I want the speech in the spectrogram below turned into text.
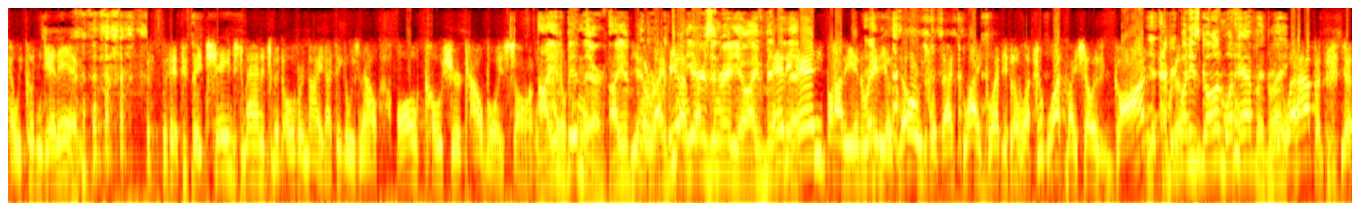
and we couldn't get in. they, they changed management overnight. I think it was now all kosher cowboy songs. I have I been there. I have yeah, been right? over 20 yeah, years in radio. I've been Any, Anybody in radio knows what that's like. Let you know what what my show is gone. Yeah, everybody's you know? gone. What happened? Right. What happened? Yeah.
